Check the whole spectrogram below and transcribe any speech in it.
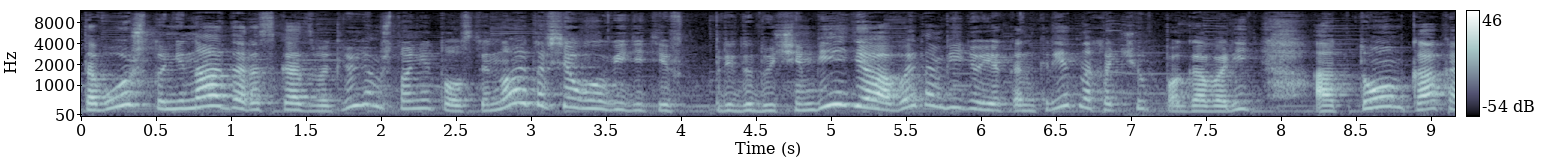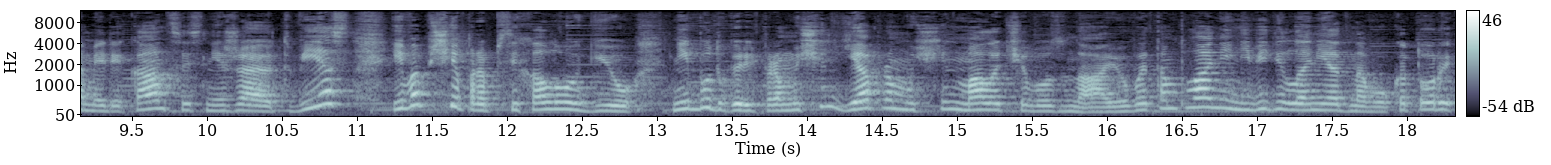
того, что не надо рассказывать людям, что они толстые. Но это все вы увидите в предыдущем видео, а в этом видео я конкретно хочу поговорить о том, как американцы снижают вес и вообще про психологию. Не буду говорить про мужчин, я про мужчин мало чего знаю. В этом плане не видела ни одного, который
